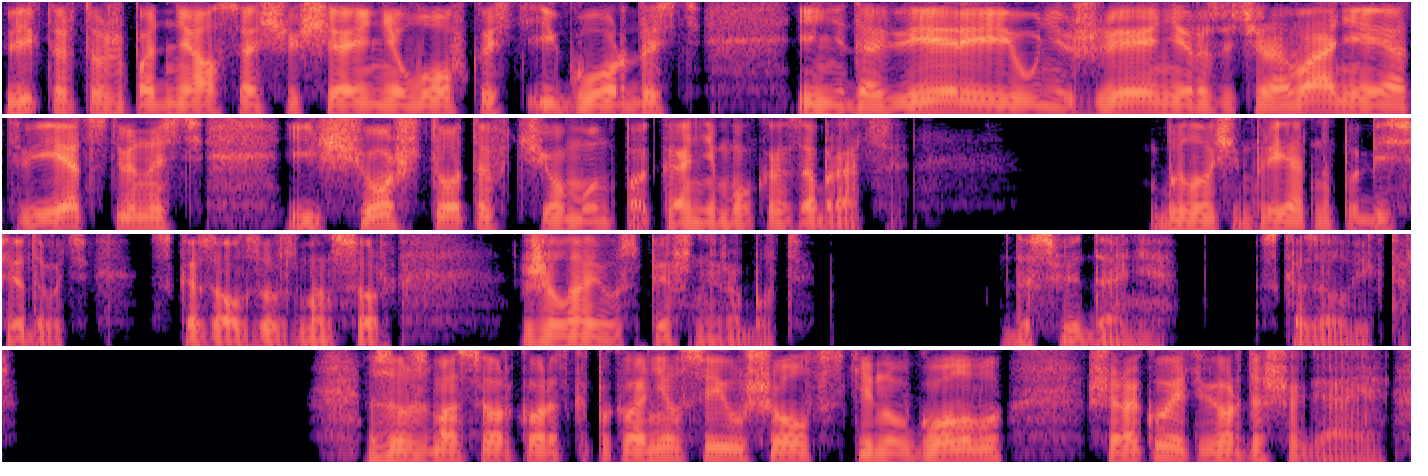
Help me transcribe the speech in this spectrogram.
Виктор тоже поднялся, ощущая неловкость и гордость, и недоверие, и унижение, и разочарование, и ответственность, и еще что-то, в чем он пока не мог разобраться. «Было очень приятно побеседовать», — сказал Зурзмансор. «Желаю успешной работы». «До свидания», — сказал Виктор. Зурзмансор коротко поклонился и ушел, вскинув голову, широко и твердо шагая —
